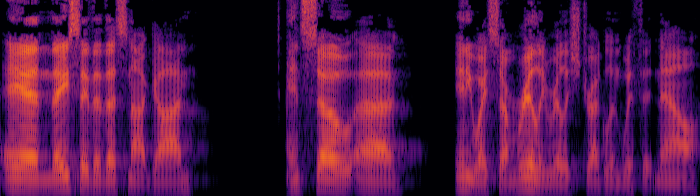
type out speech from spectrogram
And they say that that's not God. And so, uh, anyway, so I'm really, really struggling with it now.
